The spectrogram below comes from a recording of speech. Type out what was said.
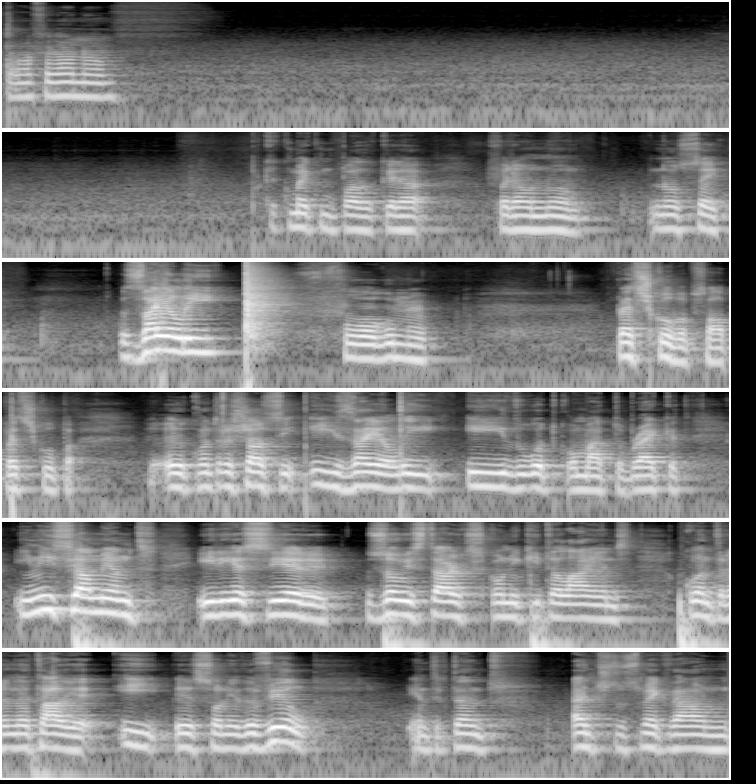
estão a falar o nome porque como é que me pode querer fará o nome, não sei. Zaya Lee, fogo meu. Peço desculpa pessoal, peço desculpa. Uh, contra Shotzi e Zaya Lee e do outro combate do bracket. Inicialmente iria ser Zoe Starks com Nikita Lyons contra Natália e Sonya Deville. Entretanto, antes do SmackDown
